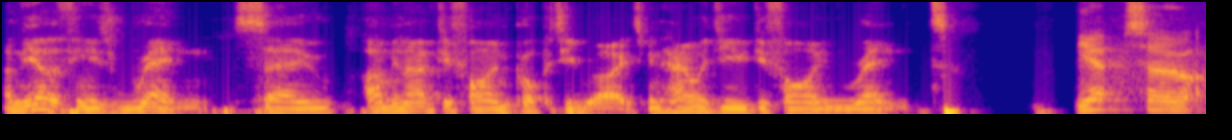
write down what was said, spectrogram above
And the other thing is rent. So, I mean, I've defined property rights. I mean, how would you define rent? Yep. So,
